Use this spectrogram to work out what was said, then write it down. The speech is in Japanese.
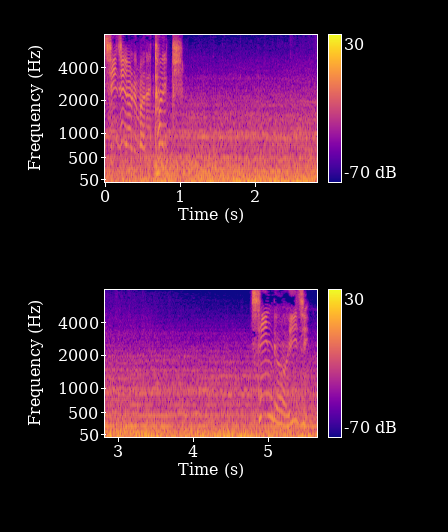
指示あるまで待機。進路を維持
